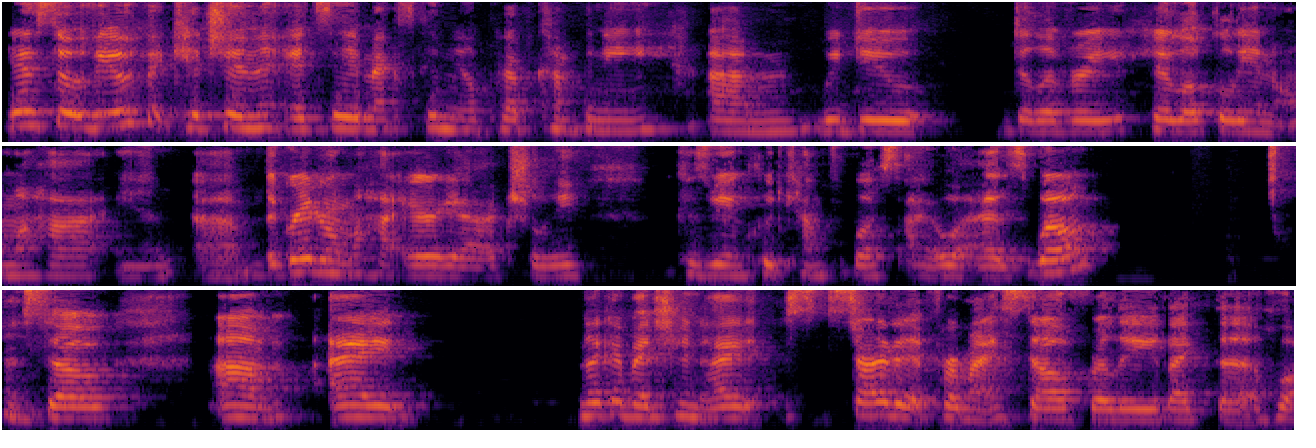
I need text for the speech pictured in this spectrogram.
Yeah, so Viva Fit Kitchen, it's a Mexican meal prep company. Um, we do delivery here locally in Omaha and um, the greater Omaha area, actually, because we include Council Bluffs, Iowa as well. And so Um, I, like I mentioned, I started it for myself, really, like the whole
